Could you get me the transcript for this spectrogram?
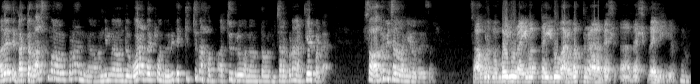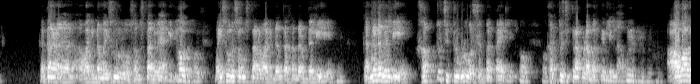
ಅದೇ ರೀತಿ ಡಾಕ್ಟರ್ ರಾಜ್ಕುಮಾರ್ ಅವರು ಕೂಡ ನಿಮ್ಮ ಒಂದು ಹೋರಾಟಕ್ಕೆ ಒಂದು ರೀತಿಯ ಕಿಚ್ಚನ್ನ ಹಬ್- ಹಚ್ಚಿದ್ರು ಅನ್ನೋಂತ ಒಂದು ವಿಚಾರ ಕೂಡ ನಾನು ಕೇಳ್ಪಟ್ಟೆ. ಸೊ ಅದ್ರ ವಿಚಾರವಾಗಿ ಹೇಳೋದಾಗಿ ಸರ್? ಸಾವಿರದ ಒಂಬೈನೂರ ಐವತ್ತೈದು ಅರವತ್ತರ ದಶ ದಶಕದಲ್ಲಿ ಕರ್ನಾಟಕ ಅವಾಗಿಂದ ಮೈಸೂರು ಸಂಸ್ಥಾನವೇ ಆಗಿದೆ ಹೌದು ಹೌದು. ಮೈಸೂರು ಸಂಸ್ಥಾನವಾಗಿದ್ದಂತ ಸಂದರ್ಭದಲ್ಲಿ ಕನ್ನಡದಲ್ಲಿ ಹತ್ತು ಚಿತ್ರಗಳು ವರ್ಷಕ್ಕೆ ಬರ್ತಾ ಇರ್ಲಿಲ್ಲ. ಹತ್ತು ಚಿತ್ರ ಕೂಡ ಬರ್ತಿರ್ಲಿಲ್ಲ. ಆವಾಗ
